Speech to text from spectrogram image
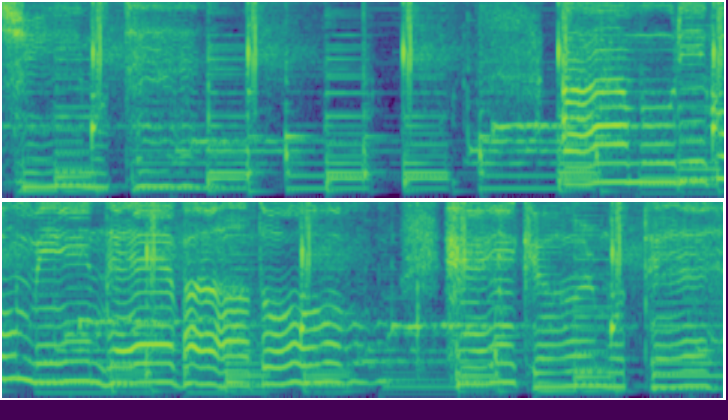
잊지 못해. 아무리 고민해봐도 해결 못해.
